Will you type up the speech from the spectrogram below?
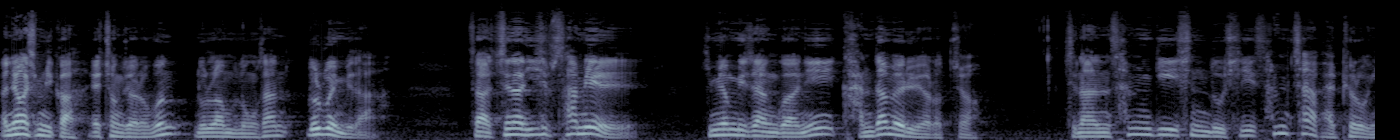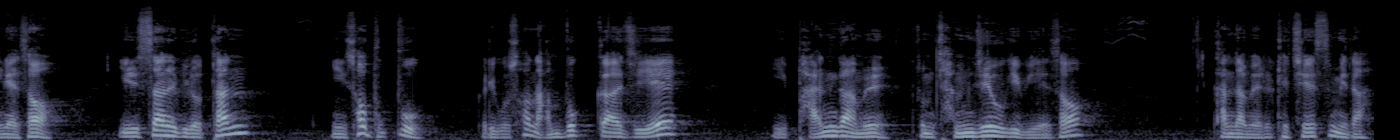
안녕하십니까 애청자 여러분. 놀란 부동산 놀부입니다. 자 지난 23일 김현미 장관이 간담회를 열었죠. 지난 3기 신도시 3차 발표로 인해서 일산을 비롯한 이 서북부 그리고 서남부까지의 이 반감을 좀 잠재우기 위해서 간담회를 개최했습니다.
